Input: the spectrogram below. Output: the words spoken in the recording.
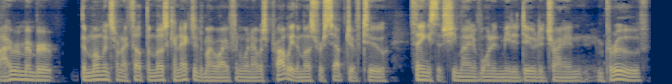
I remember the moments when I felt the most connected to my wife and when I was probably the most receptive to things that she might have wanted me to do to try and improve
